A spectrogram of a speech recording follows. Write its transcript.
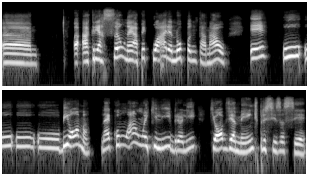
uh, a, a, criação, né, a pecuária no Pantanal e o, o, o, o bioma né? Como há um equilíbrio ali que obviamente precisa ser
